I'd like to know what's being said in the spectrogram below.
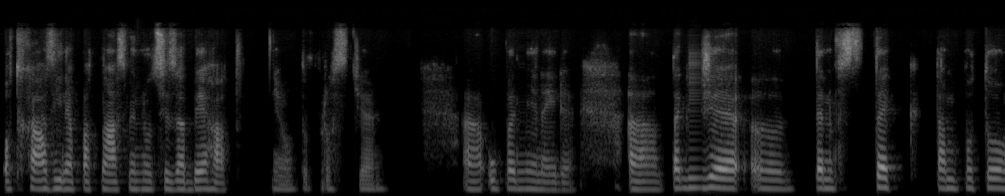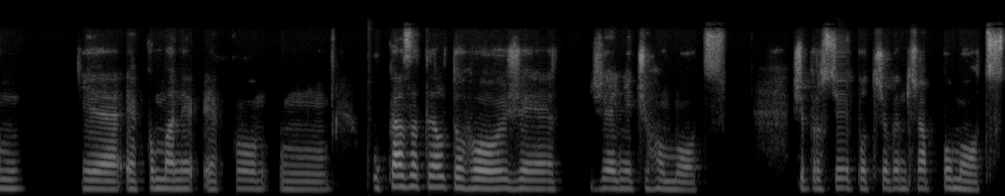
odchází na 15 minut si zaběhat. Jo, to prostě úplně nejde. Takže ten vztek tam potom je jako, mani, jako um, ukazatel toho, že je, že je něčeho moc. Že prostě potřebujeme třeba pomoct.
